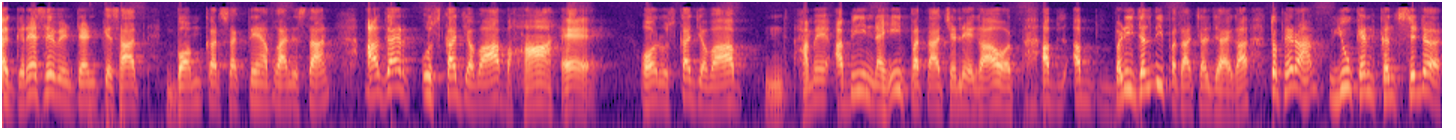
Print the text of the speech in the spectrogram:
एग्रेसिव इंटेंट के साथ बॉम्ब कर सकते हैं अफ़गानिस्तान? अगर उसका जवाब हाँ है और उसका जवाब हमें अभी नहीं पता चलेगा और अब अब बड़ी जल्दी पता चल जाएगा। तो फिर हम यू कैन कंसिडर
